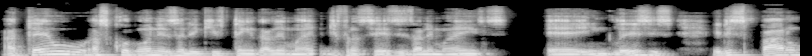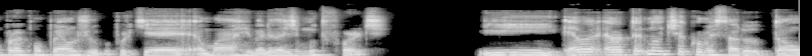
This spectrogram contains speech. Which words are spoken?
até o, as colônias ali que tem da Alemanha, de franceses, alemães, é, ingleses, eles param para acompanhar o jogo, porque é, é uma rivalidade muito forte. E ela, ela até não tinha começado tão,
